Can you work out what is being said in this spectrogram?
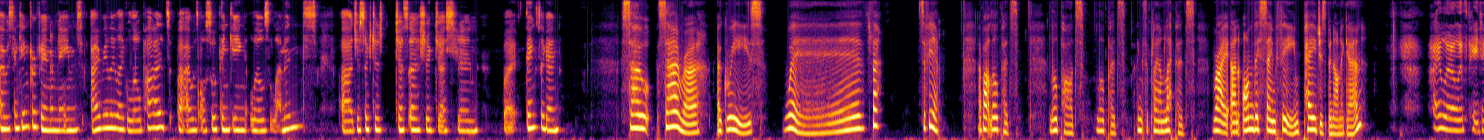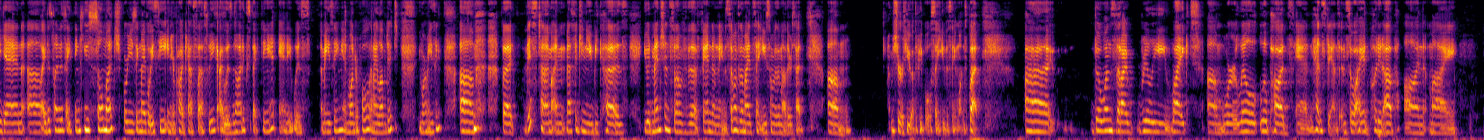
I was thinking for fandom names. I really like Lil Pods, but I was also thinking Lil's Lemons. Uh, just just a suggestion. But thanks again. So Sarah agrees with Sophia about lilpids. Lilpards. Lilpids. I think it's a play on leopards. Right, and on this same theme, Paige has been on again. Hi, Lil. It's Paige again. Uh, I just wanted to say thank you so much for using my voicey in your podcast last week. I was not expecting it, and it was amazing and wonderful, and I loved it. You are amazing. Um, but this time I'm messaging you because you had mentioned some of the fandom names. Some of them I'd sent you, some of them others had. Um, I'm sure a few other people sent you the same ones, but uh, the ones that I really liked um, were Lil Lil Pods and Henstands, and so I had put it up on my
